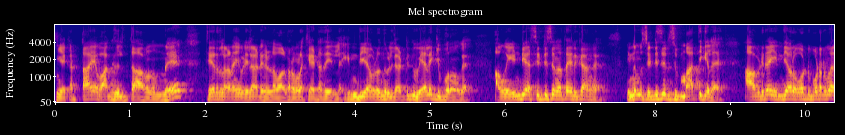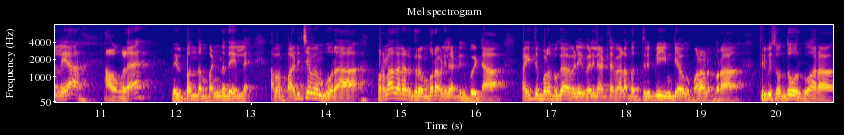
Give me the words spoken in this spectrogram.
நீங்கள் கட்டாய வாக்கு செலுத்த ஆகணும்னு தேர்தல் ஆணையம் வெளிநாடுகளில் வாழ்கிறவங்கள கேட்டதே இல்லை. இந்தியாவிலேருந்து வெளிநாட்டுக்கு வேலைக்கு போகிறவங்க அவங்க இந்தியா சிட்டிசனாக தான் இருக்காங்க. இன்னமும் சிட்டிசன்ஷிப் மாற்றிக்கலை அப்படின்னா இந்தியாவில் ஓட்டு போடணுமா இல்லையா? அவங்கள நிர்பந்தம் பண்ணதே இல்லை. அப்போ படித்தவன் பூரா பொருளாதாரம் இருக்கிறவன் பூரா வெளிநாட்டுக்கு போயிட்டான் வயிற்று பொழப்புக்காக வெளி வெளிநாட்டில் வேலை பார்த்து திருப்பி இந்தியாவுக்கு பணம் அனுப்புகிறான் திருப்பி சொந்த ஊருக்கு வரான்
